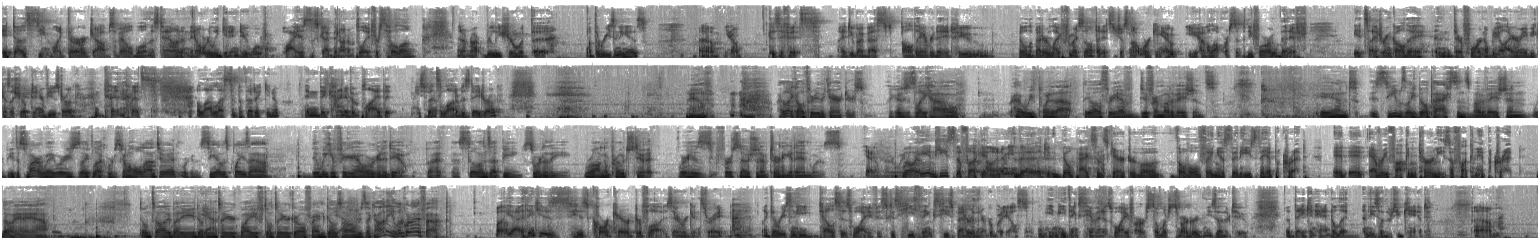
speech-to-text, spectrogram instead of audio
it does seem like there are jobs available in this town, and they don't really get into well, why has this guy been unemployed for so long, and I'm not really sure what the what the reasoning is. Um, you know, because if it's I do my best all day, every day to build a better life for myself, and it's just not working out, you have a lot more sympathy for him than if it's I drink all day and therefore nobody will hire me because I show up to interviews drunk, then that's a lot less sympathetic, you know? And they kind of implied that he spends a lot of his day drunk. Yeah. I like all three of the characters. Like I just like how how we've pointed out they all three have different motivations. And it seems like Bill Paxton's motivation would be the smart way where he's like, look, we're just gonna hold on to it, we're gonna see how this plays out, then we can figure out what we're gonna do. But that still ends up being sort of the wrong approach to it. Where his first notion of turning it in was Yeah. a better way Well, and he's the fucking No, I mean, the yeah, like if- Bill Paxton's character. The the whole thing is that he's the hypocrite. At, at every fucking turn, he's a fucking hypocrite. Oh yeah, yeah. Don't tell anybody. Don't Yeah. even tell your wife. Don't tell your girlfriend. Goes Yeah. home. He's like, "Honey, look what I found." Well, yeah, I think his his core character flaw is arrogance, right? Like the reason he tells his wife is because he thinks he's better than everybody else, and he thinks him and his wife are so much smarter than these other two that they can handle it, and these other two can't. Um,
